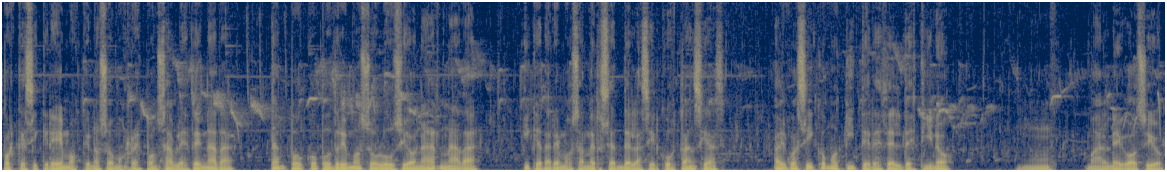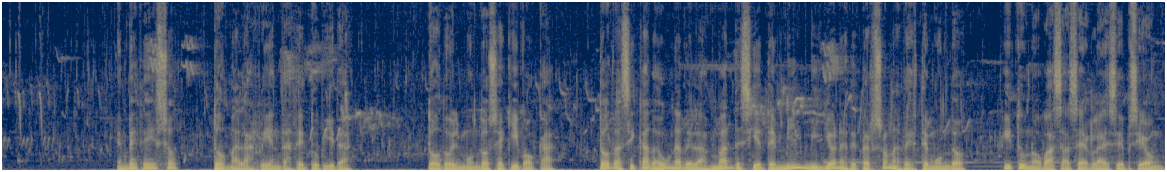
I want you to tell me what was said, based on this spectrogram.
porque si creemos que no somos responsables de nada, tampoco podremos solucionar nada y quedaremos a merced de las circunstancias, algo así como títeres del destino. Mm, mal negocio. En vez de eso, toma las riendas de tu vida. Todo el mundo se equivoca, todas y cada una de las más de 7 mil millones de personas de este mundo, y tú no vas a ser la excepción.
